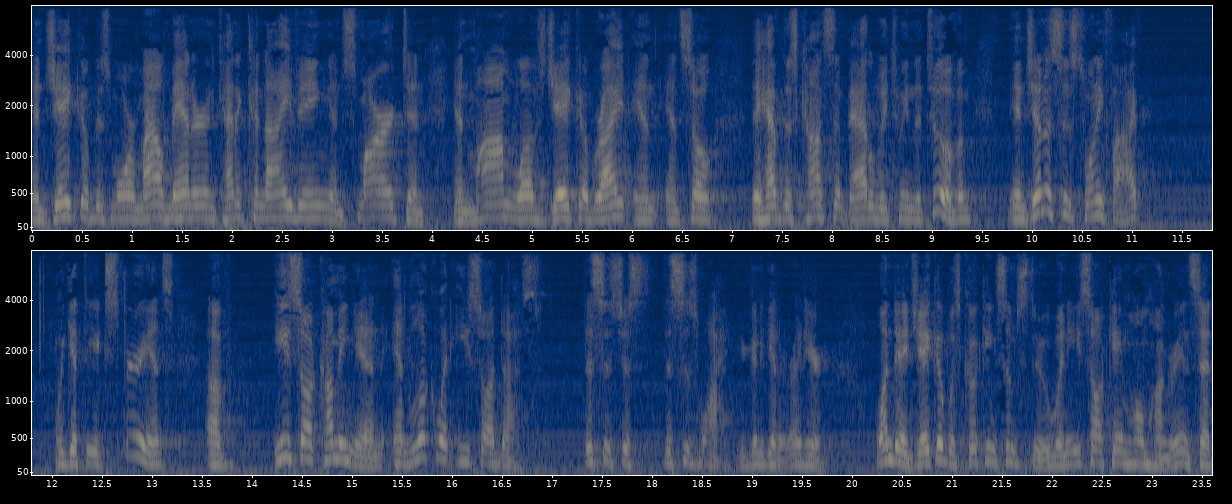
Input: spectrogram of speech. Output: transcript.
and Jacob is more mild mannered and kind of conniving and smart, and, and mom loves Jacob, right? And, and so they have this constant battle between the two of them. In Genesis 25, we get the experience of Esau coming in, and look what Esau does. This is just, this is why. You're going to get it right here. One day, Jacob was cooking some stew when Esau came home hungry and said,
